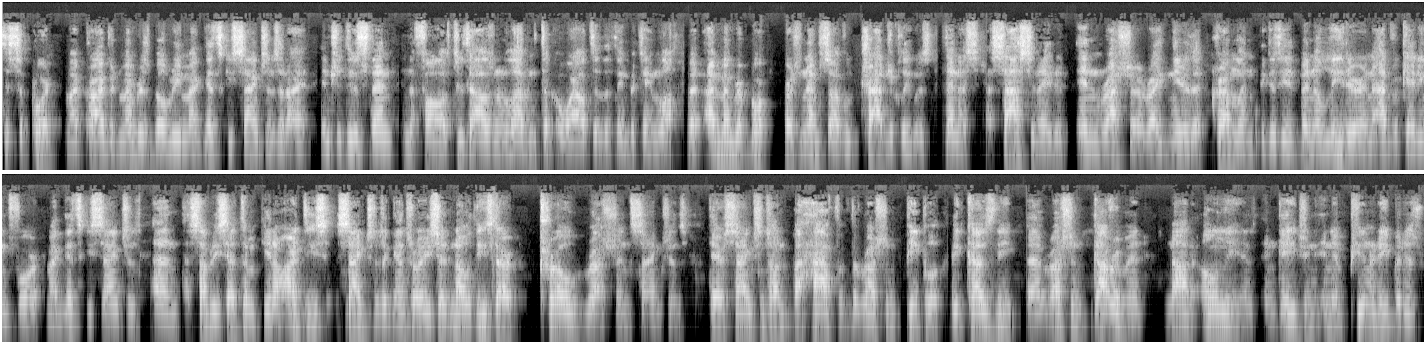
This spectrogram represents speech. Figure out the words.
to support my private members bill, re Magnitsky sanctions that I introduced then in the fall of 2011. It took a while till the thing became law. But I remember Boris Nemtsov, who tragically was then assassinated in Russia, right near the Kremlin, because he had been a leader in advocating for Magnitsky sanctions. And somebody said to him, You know, aren't these sanctions against Russia? He said, No, these are pro Russian sanctions. They're sanctions on behalf of the Russian people because the uh, Russian government not only engaging in impunity, but is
